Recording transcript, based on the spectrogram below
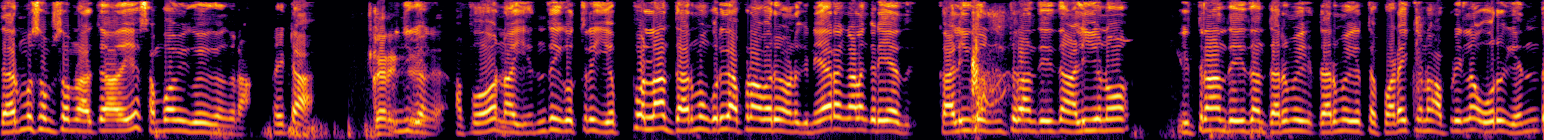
தர்ம சம்சம் ராஜாய சம்பாமி கோயங்கிறான் ரைட்டா. புரிஞ்சுக்கோங்க. அப்போ நான் எந்த யுகத்துல எப்பெல்லாம் தர்மம் குறையுது அப்ப வரும் அவனுக்கு நேரங்காலம் கிடையாது. கலியுகம் இத்தனாம் தேதி தான் அழியணும். இத்தனாம் தேதி தான் தர்ம தர்மயுகத்தை படைக்கணும். அப்படின்லாம் ஒரு எந்த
